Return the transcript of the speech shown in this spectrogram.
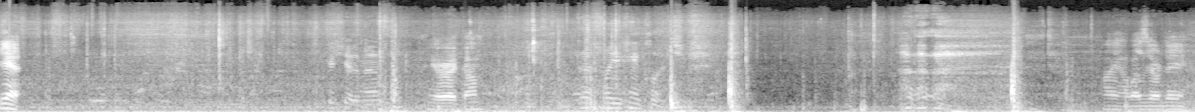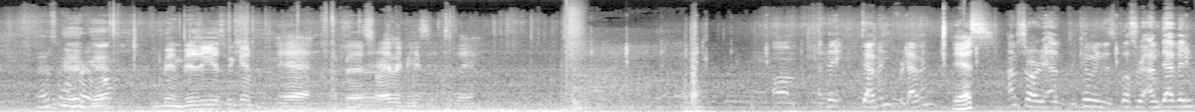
Yeah, Appreciate it, man. you're welcome. That's why you came clutch. Hi, how was your day? That's going Good, pretty good. well. You been busy this weekend? Yeah, I bet. it's really busy today. Um, I think Devin for Devin. Yes, I'm sorry, I'm coming to this closer. I'm Devin.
